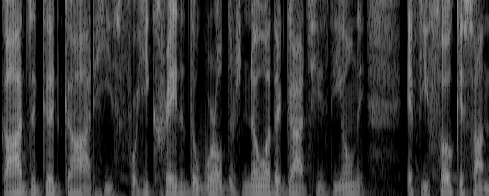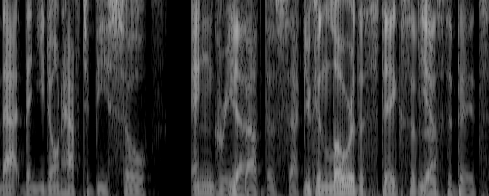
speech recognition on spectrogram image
God's a good God. He's for he created the world. There's no other gods. He's the only. If you focus on that, then you don't have to be so angry Yeah. about those seconds. You can lower the stakes of Yeah. those debates.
